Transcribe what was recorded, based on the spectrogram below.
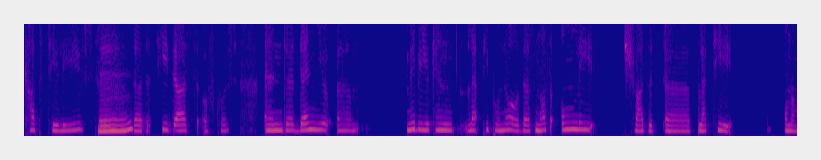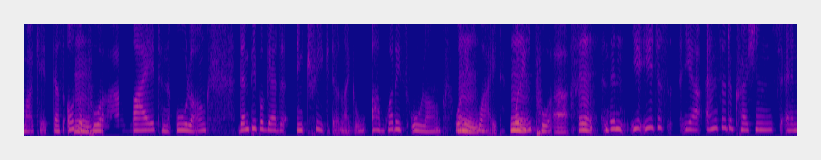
cut tea leaves, mm. the, the tea dust, of course. And uh, then you um, maybe you can let people know there's not only Schwarze uh, black tea on the market. There's also mm. Pu'er, white, and oolong. Then people get intrigued. They're like, oh, what is oolong? What mm. is white? Mm. What is mm. Pu'er? Mm. And then you, you just yeah answer the questions, and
